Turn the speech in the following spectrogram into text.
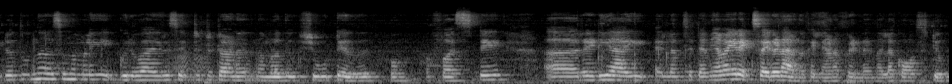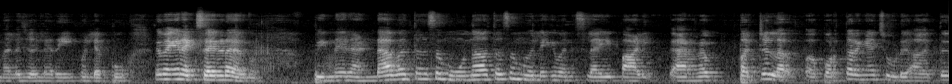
ഇരുപത്തൊന്ന് ദിവസം നമ്മൾ ഈ ഗുരുവായൂർ സെറ്റ് ഇട്ടിട്ടാണ് നമ്മളത് ഷൂട്ട് ചെയ്തത്. അപ്പം ഫസ്റ്റ് ഡേ റെഡിയായി എല്ലാം സെറ്റായി ഞാൻ ഭയങ്കര എക്സൈറ്റഡ് ആയിരുന്നു. കല്യാണ പെണ്ണ് നല്ല കോസ്റ്റ്യൂം നല്ല ജ്വല്ലറി മുല്ലപ്പൂ. ഇത് ഭയങ്കര എക്സൈറ്റഡ് ആയിരുന്നു. പിന്നെ രണ്ടാമത്തെ ദിവസം മൂന്നാമത്തെ ദിവസം മുതലേക്ക് മനസ്സിലായി പാളി. കാരണം പറ്റില്ല. പുറത്തിറങ്ങിയ ചൂട്. അകത്ത്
